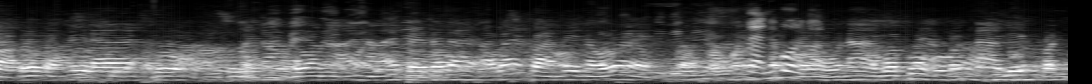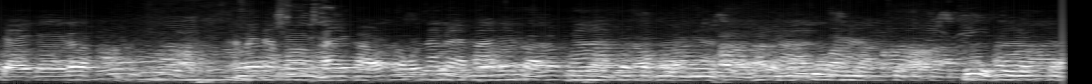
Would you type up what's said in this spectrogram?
ถอดไว้ตรงนี้แหละไม่ต้องกลัวหายหายไปไม่ได้เอาไว้ก่อนได้หนูเลย อ้ยแฟนในโบสถ์ก่อนหนูหน้ายิ้มคนหน้ายิ้มคนใจดีลูกไม่ต้องมองใครเขาหนูนั่นแหละมาได้ก่อนลูกมาที่ให้รักษา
